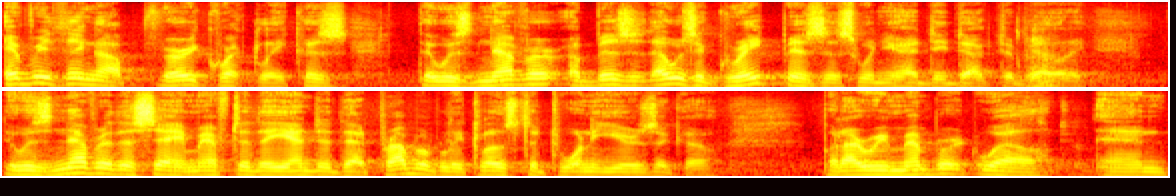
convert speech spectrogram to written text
everything up very quickly because there was never a business. That was a great business when you had deductibility. It was never the same after they ended that, probably close to 20 years ago. But I remember it well. And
